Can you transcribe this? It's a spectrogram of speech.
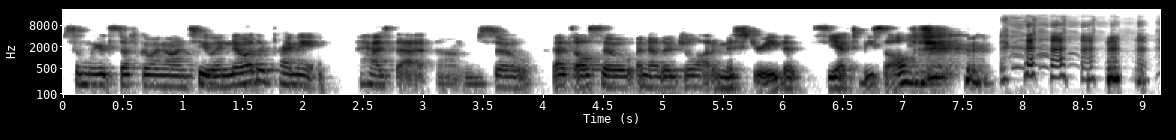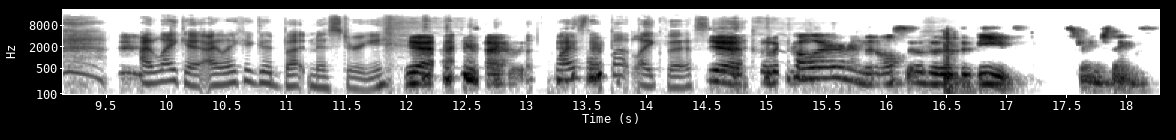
some weird stuff going on too, and no other primate has that. Um, so that's also another gelada mystery that's yet to be solved. I like it. I like a good butt mystery. Yeah, exactly. Why is their butt like this? Yeah, so the color and then also the the beads, strange things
